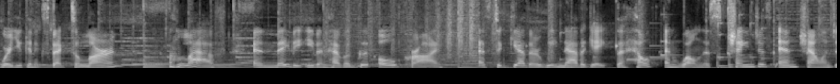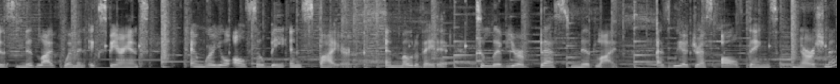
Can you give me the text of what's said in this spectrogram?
where you can expect to learn, laugh, and maybe even have a good old cry as together we navigate the health and wellness changes and challenges midlife women experience, and where you'll also be inspired and motivated to live your best midlife as we address all things nourishment,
